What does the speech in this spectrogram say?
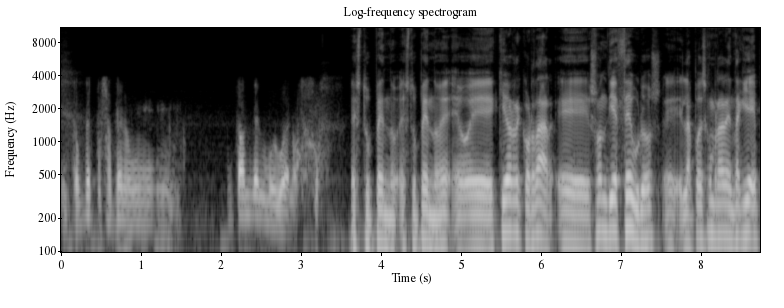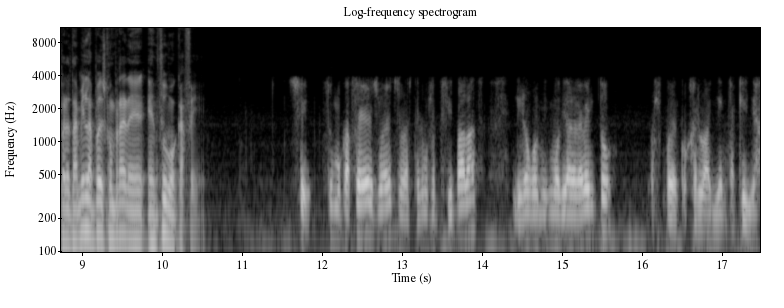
Entonces, pues hacen un, un tándem muy bueno. Estupendo, estupendo. ¿eh? Eh, eh, quiero recordar, eh, son 10 euros, eh, la puedes comprar en taquilla, pero también la puedes comprar en, en Zumo Café. Sí, Zumo Café, eso es, las tenemos anticipadas y luego el mismo día del evento, pues pueden cogerlo allí en taquilla.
